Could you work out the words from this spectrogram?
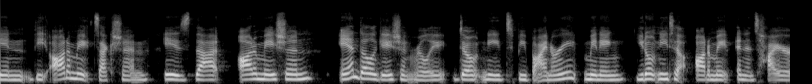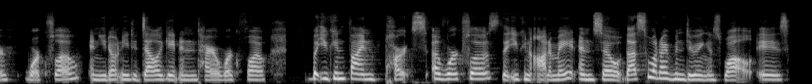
in the automate section is that automation and delegation really don't need to be binary, meaning you don't need to automate an entire workflow and you don't need to delegate an entire workflow, but you can find parts of workflows that you can automate. And so that's what I've been doing as well is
